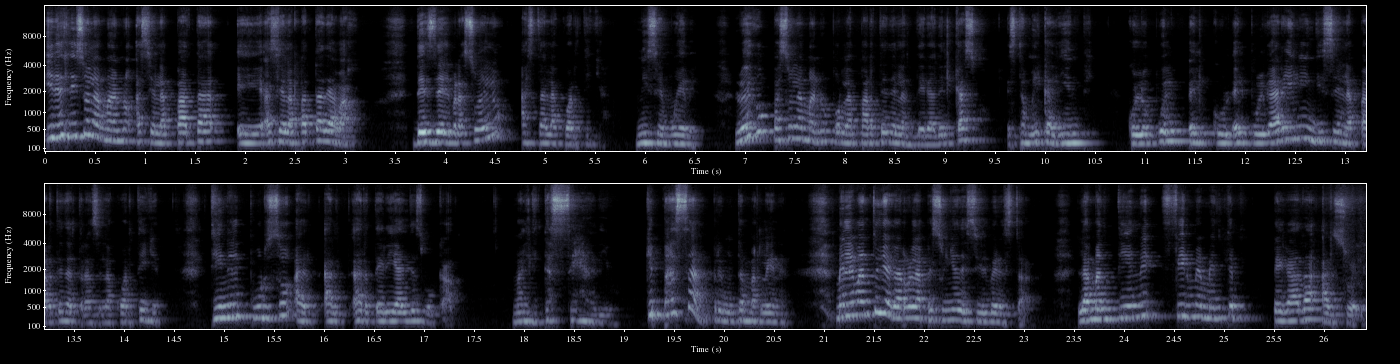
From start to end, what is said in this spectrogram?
y deslizo la mano hacia la pata, eh, hacia la pata de abajo, desde el brazuelo hasta la cuartilla. Ni se mueve. Luego paso la mano por la parte delantera del casco. Está muy caliente. Coloco el, pulgar y el índice en la parte de atrás de la cuartilla. Tiene el pulso arterial desbocado. Maldita sea, digo. ¿Qué pasa? pregunta Marlena. Me levanto y agarro la pezuña de Silver Star. La mantiene firmemente pegada al suelo.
